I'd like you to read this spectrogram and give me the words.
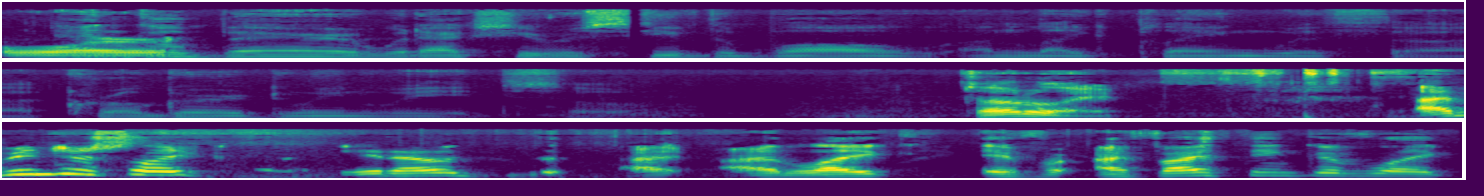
Or Gobert would actually receive the ball, unlike playing with uh, Kroger or Dwyane Wade. So, you know, totally. I mean just like you know i, I like if if i think of like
